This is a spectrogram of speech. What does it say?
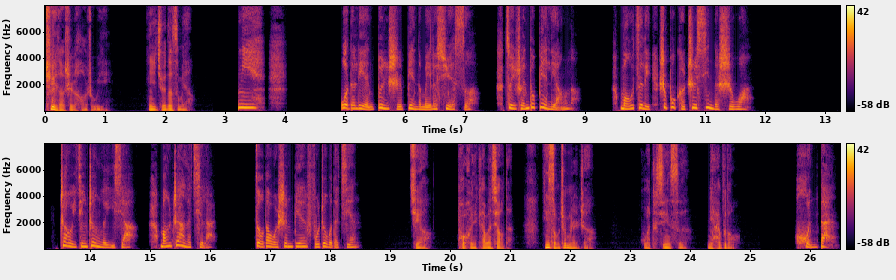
这倒是个好主意，你觉得怎么样？”你，我的脸顿时变得没了血色。嘴唇都变凉了，眸子里是不可置信的失望。赵已经怔了一下，忙站了起来，走到我身边，扶着我的肩：“青阳，我和你开玩笑的，你怎么这么认真？我的心思你还不懂？”混蛋！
